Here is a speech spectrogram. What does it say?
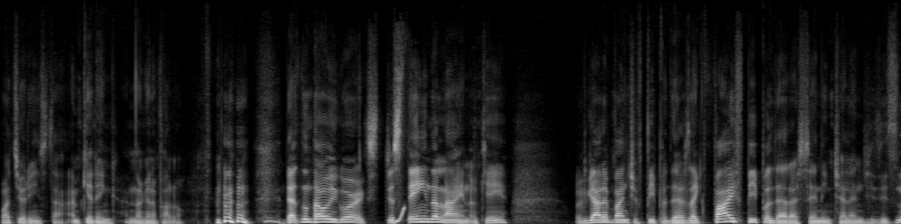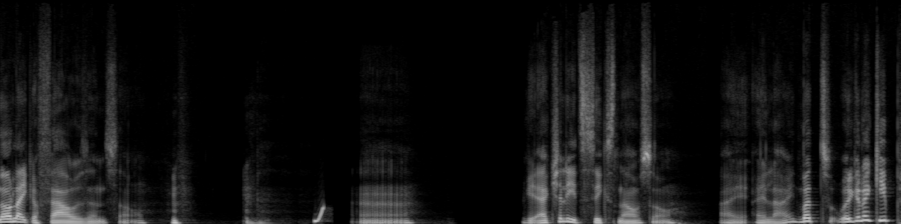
What's your Insta? I'm kidding. I'm not gonna follow. That's not how it works. Just stay in the line, okay? We've got a bunch of people. There's like five people that are sending challenges. It's not like a thousand, so uh, okay, actually it's six now, so I, I lied. But we're gonna keep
